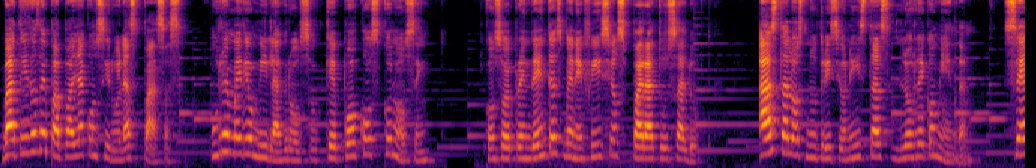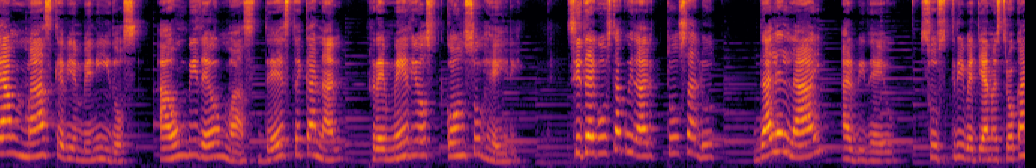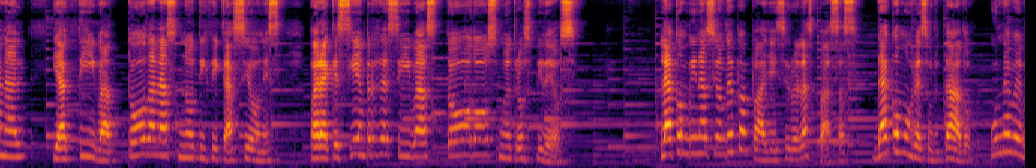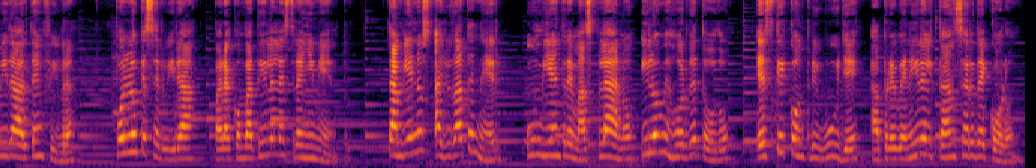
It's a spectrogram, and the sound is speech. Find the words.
Batido de papaya con ciruelas pasas. Un remedio milagroso que pocos conocen, con sorprendentes beneficios para tu salud. Hasta los nutricionistas lo recomiendan. Sean más que bienvenidos a un video más de este canal Remedios con su Heiri. Si te gusta cuidar tu salud, dale like al video, suscríbete a nuestro canal y activa todas las notificaciones para que siempre recibas todos nuestros videos. La combinación de papaya y ciruelas pasas da como resultado una bebida alta en fibra, por lo que servirá para combatir el estreñimiento. También nos ayuda a tener un vientre más plano y lo mejor de todo es que contribuye a prevenir el cáncer de colon.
